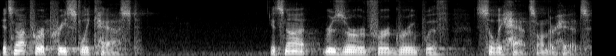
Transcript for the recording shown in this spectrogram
It's not for a priestly caste. It's not reserved for a group with silly hats on their heads.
